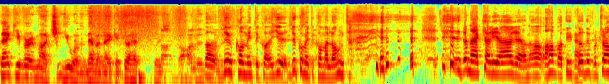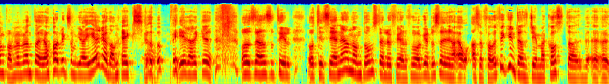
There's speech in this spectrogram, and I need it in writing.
Thank you very much. You will never make it. Go ahead, please. Va, Du kommer inte, ko- ju- du kommer inte komma långt i den här karriären. Och han bara tittade på Trump. Men vänta, jag, liksom, jag är redan högst upp i hierarkin. Och sen så till, och till CNN om de ställer fel frågor. Då säger han, alltså förut fick ju inte ens Jim Acosta eh,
